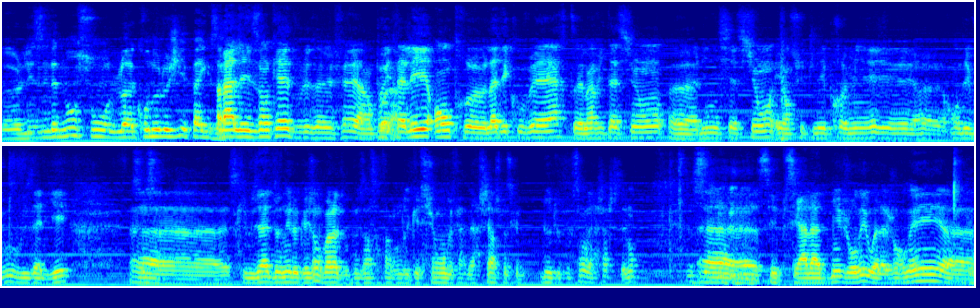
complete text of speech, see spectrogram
euh, les événements sont, la chronologie est pas Ah exacte. bah, les enquêtes, vous les avez fait un peu Voilà. étalées entre la découverte, l'invitation euh, à l'initiation et ensuite les premiers euh, rendez-vous où vous alliez. Euh, ce qui vous a donné l'occasion voilà, de vous poser un certain nombre de questions, de faire des recherches, parce que de toute façon, les recherches c'est long. C'est- Euh, à la demi-journée ou à la journée. euh,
